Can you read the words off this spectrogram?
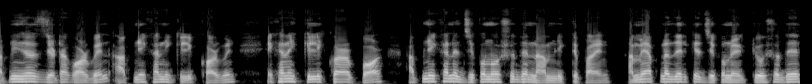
আপনি জাস্ট যেটা করবেন, আপনি এখানে ক্লিক করবেন। এখানে ক্লিক করার পর আপনি এখানে যে কোনো ওষুধের নাম লিখতে পারেন। আমি আপনাদেরকে যে কোনো একটি ওষুধের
